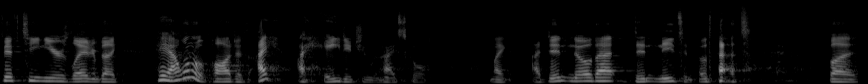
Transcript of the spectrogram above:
15 years later and be like, hey, I want to apologize. I, I hated you in high school. I'm like, I didn't know that, didn't need to know that. But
